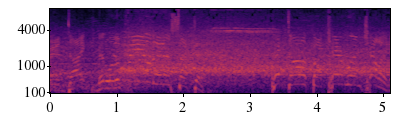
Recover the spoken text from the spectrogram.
Van Dyke, middle of the field, intercepted. Picked off by Cameron Kelly.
